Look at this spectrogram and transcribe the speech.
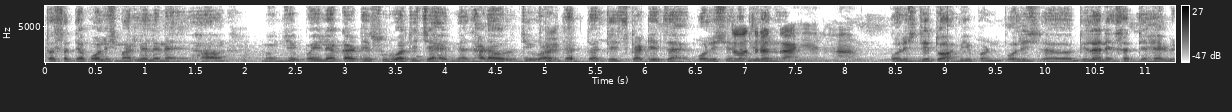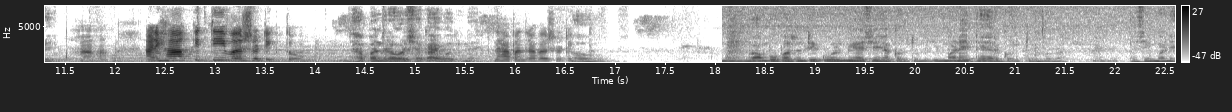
आता सध्या पॉलिश मारलेलं नाही. हा म्हणजे पहिल्या काठी सुरुवातीचे आहेत ना झाडावर जे वाढतात त्या- तेच काठीचं आहे. पॉलिश तोच दिलं रंग नाही. आहे. हां. पॉलिश देतो आम्ही पण पॉलिश अं, दिलं नाही सध्या ह्यावेळी. हां हां. आणि हा किती वर्ष टिकतो? दहा पंधरा वर्ष काय होत नाही. दहा पंधरा वर्ष टिकतो. हो. बांबूपासून ते गोल मी असे हे करतो म्हणजे मणे तयार करतो हे बघा. हम्म. असे मणे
